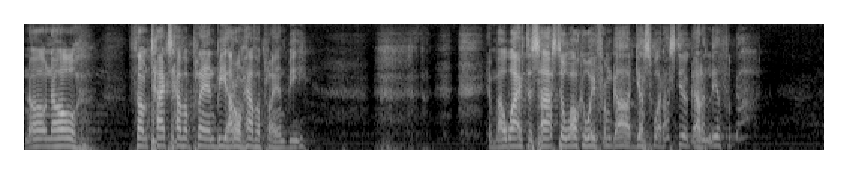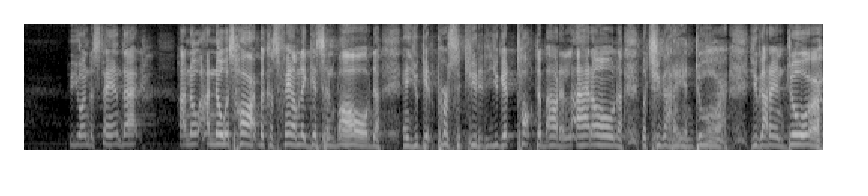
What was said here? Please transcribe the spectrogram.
No, no. Thumbtacks have a plan B. I don't have a plan B. If my wife decides to walk away from God, guess what? I still got to live for God. Do you understand that? I know, I know it's hard because family gets involved and you get persecuted and you get talked about and lied on, but you got to endure. You got to endure.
